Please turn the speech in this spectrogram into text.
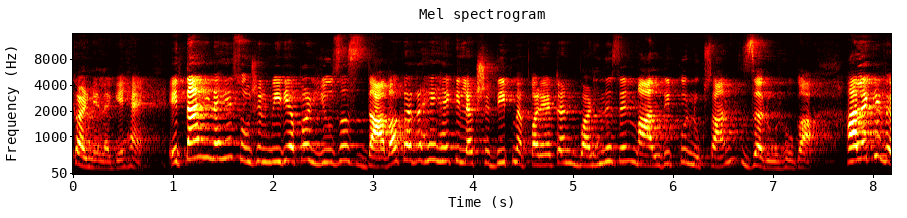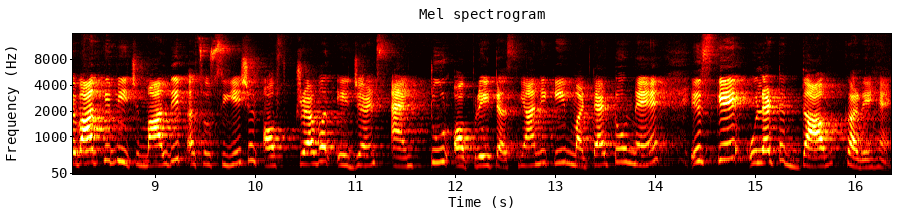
करने लगे हैं। इतना ही नहीं, सोशल मीडिया पर यूज़र्स दावा कर रहे हैं कि लक्षद्वीप में पर्यटन बढ़ने से मालदीव को नुकसान ज़रूर होगा। हालाँकि विवाद के बीच Maldives association of travel agents and tour operators, यानी कि मटेटो ने इसके उलट दाव करे हैं।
